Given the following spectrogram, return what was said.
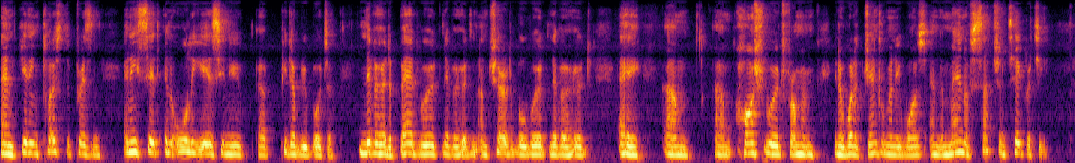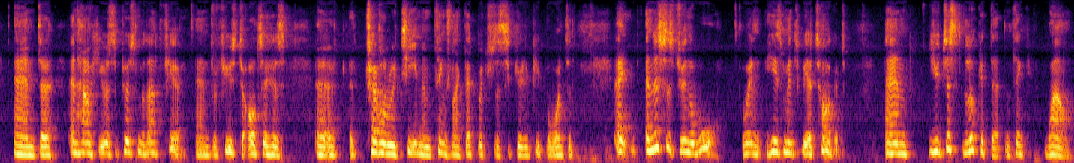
and getting close to prison. And he said in all the years he knew uh, P.W. Botha, never heard a bad word, never heard an uncharitable word, never heard a um, um, harsh word from him, you know, what a gentleman he was, and a man of such integrity, and uh, and how he was a person without fear and refused to alter his uh, uh travel routine and things like that, which the security people wanted. Uh, and this was during a war when he's meant to be a target, and you just look at that and think, wow,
